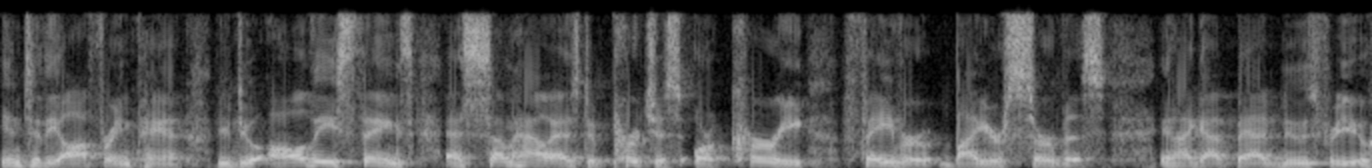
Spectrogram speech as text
into the offering pan. You do all these things as somehow as to purchase or curry favor by your service. And I got bad news for you.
